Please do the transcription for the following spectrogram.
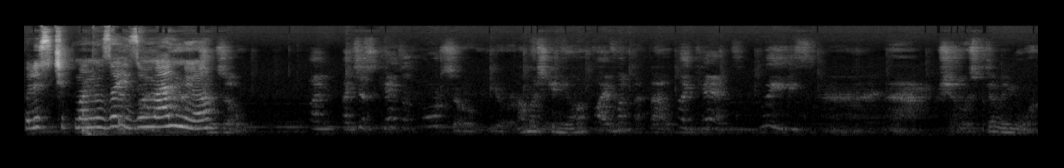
Polis çıkmanıza izin vermiyor. So, how much can you 500. Us.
